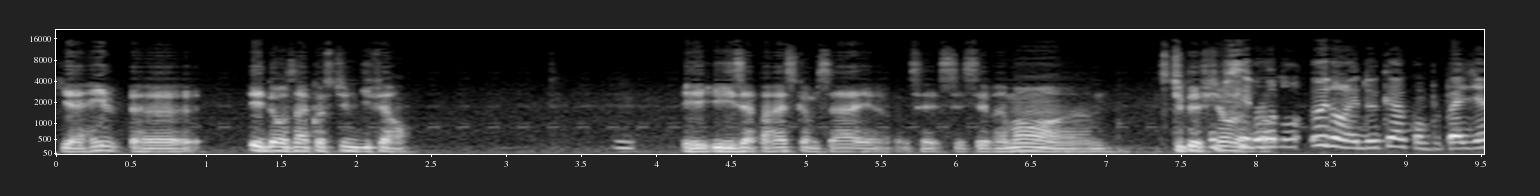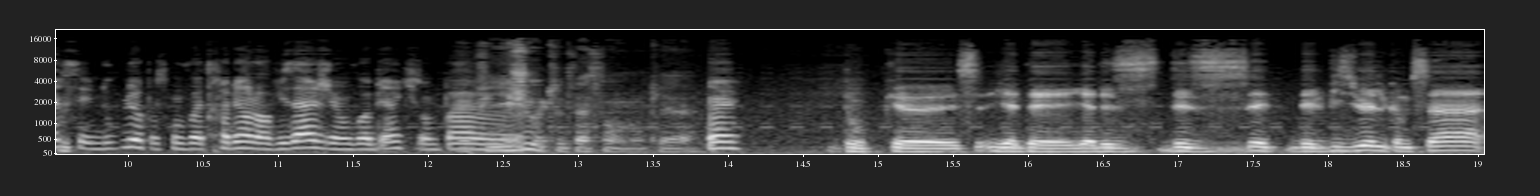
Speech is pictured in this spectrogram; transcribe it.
qui arrivent, et dans un costume différent. Mm. Et, ils apparaissent comme ça, et c'est vraiment c'est vraiment eux dans les deux cas qu'on peut pas dire c'est une doublure parce qu'on voit très bien leur visage et on voit bien qu'ils ont pas. Et puis ils euh, jouent de toute façon. Donc, euh. Donc euh, il y a des il y a des, des, visuels comme ça.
